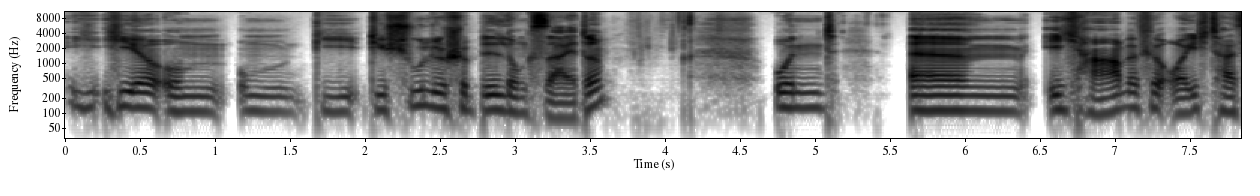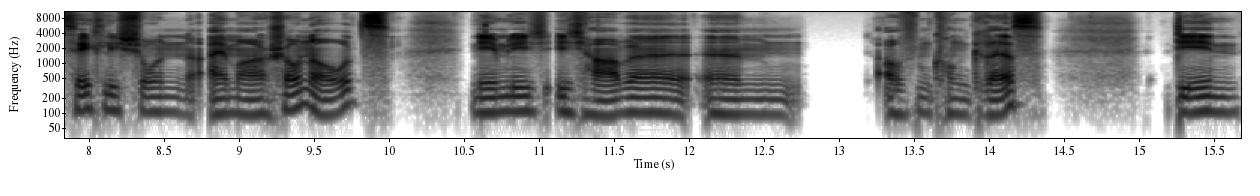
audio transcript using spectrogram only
hier um, um die, die schulische Bildungsseite. Und ähm, ich habe für euch tatsächlich schon einmal Show Notes, nämlich ich habe ähm, auf dem Kongress den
